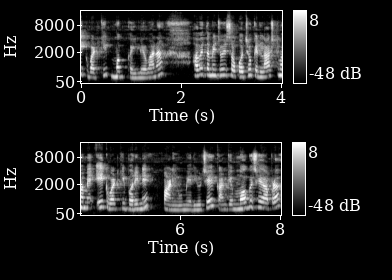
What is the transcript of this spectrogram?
એક વાટકી મગ કહી લેવાના. હવે તમે જોઈ શકો છો કે લાસ્ટમાં મેં એક વાટકી ભરીને પાણી ઉમેર્યું છે. કારણ કે મગ છે આપણા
